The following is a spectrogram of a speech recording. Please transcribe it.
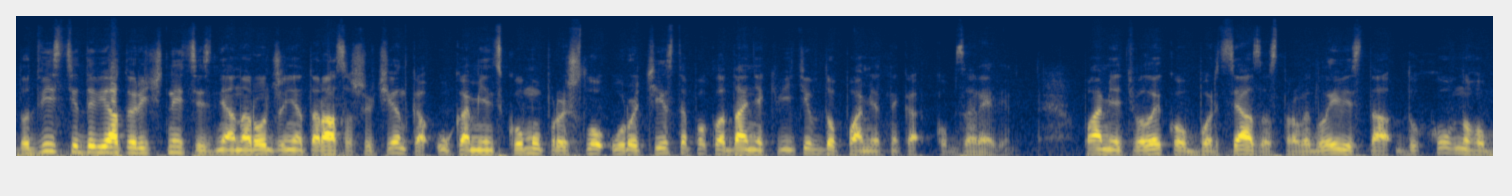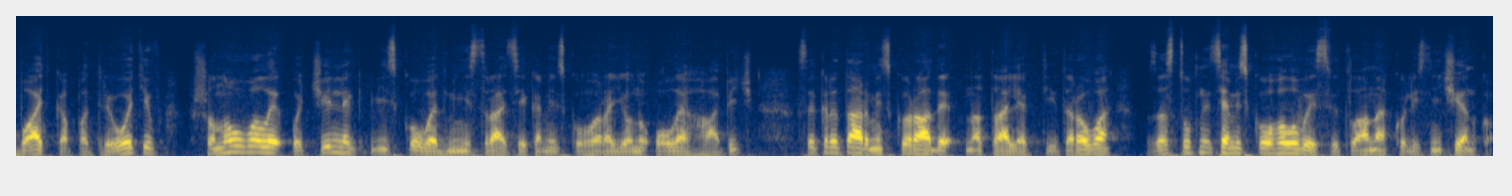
До 209-ї річниці з дня народження Тараса Шевченка у Кам'янському пройшло урочисте покладання квітів до пам'ятника Кобзареві. Пам'ять великого борця за справедливість та духовного батька патріотів вшановували очільник військової адміністрації Кам'янського району Олег Гапіч, секретар міської ради Наталія Тітарова, заступниця міського голови Світлана Колісніченко,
